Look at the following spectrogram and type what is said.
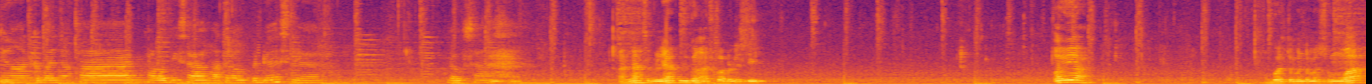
jangan kebanyakan. Kalau bisa nggak terlalu pedas ya nggak usah. Karena sebenarnya aku juga nggak suka pedas sih. Oh iya, buat teman-teman semua,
